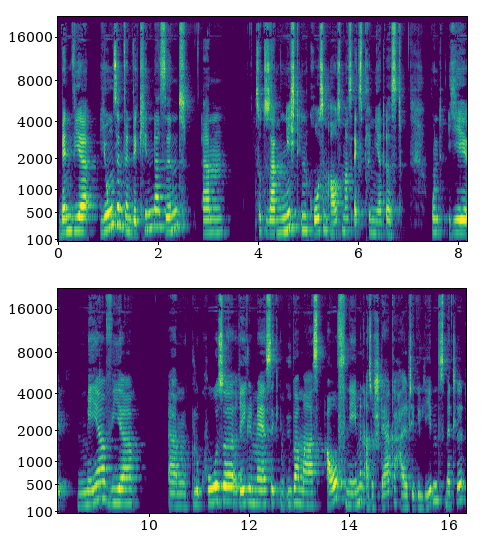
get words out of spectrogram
wenn wir jung sind, wenn wir Kinder sind, ähm, sozusagen nicht in großem Ausmaß exprimiert ist. Und je mehr wir ähm, Glucose regelmäßig im Übermaß aufnehmen, also stärkehaltige Lebensmittel,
